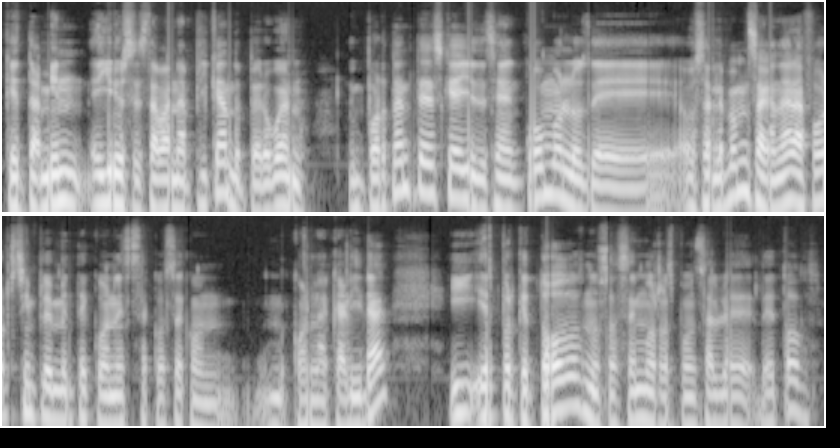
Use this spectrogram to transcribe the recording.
que también ellos estaban aplicando, pero bueno, lo importante es que ellos decían, ¿cómo los de, o sea, le vamos a ganar a Ford simplemente con esta cosa, con, con la calidad, y es porque todos nos hacemos responsables de, todos.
